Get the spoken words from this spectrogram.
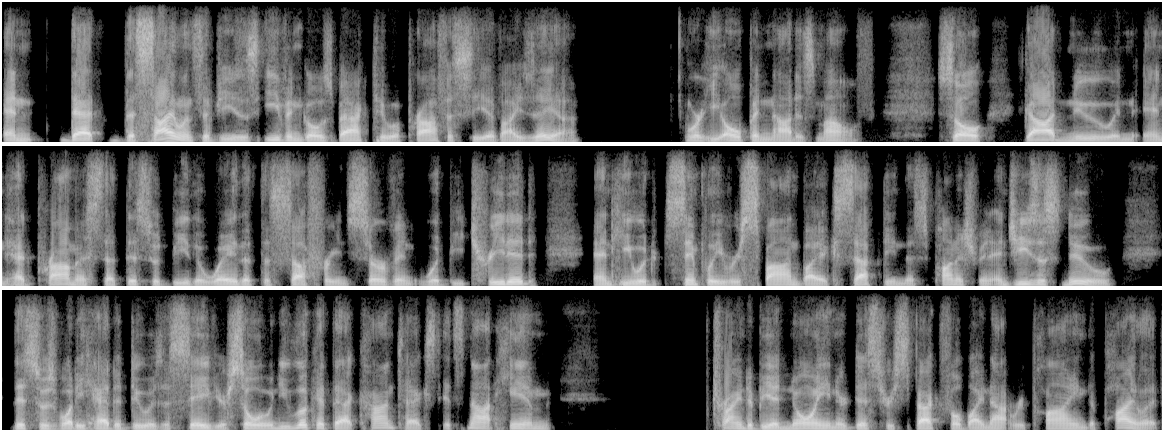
And that the silence of Jesus even goes back to a prophecy of Isaiah where he opened not his mouth. So God knew and, and had promised that this would be the way that the suffering servant would be treated and he would simply respond by accepting this punishment. And Jesus knew this was what he had to do as a savior. So when you look at that context, it's not him trying to be annoying or disrespectful by not replying to Pilate.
